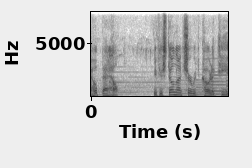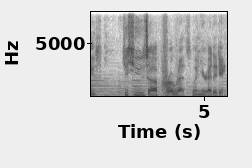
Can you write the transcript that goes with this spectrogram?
Hope that helped. If you're still not sure which codec to use, just use uh, ProRes when you're editing,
